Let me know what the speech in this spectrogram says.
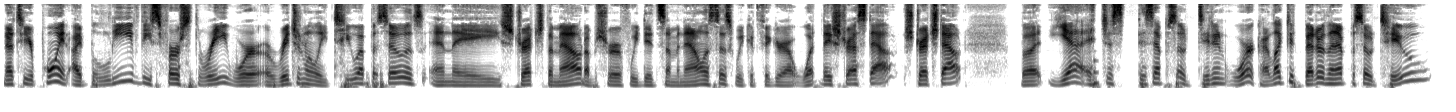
Now, to your point, I believe these first three were originally two episodes and they stretched them out. I'm sure if we did some analysis, we could figure out what they stressed out, stretched out. But yeah, it just, this episode didn't work. I liked it better than episode two.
